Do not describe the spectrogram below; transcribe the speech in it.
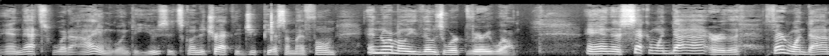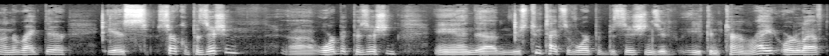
and that's what I am going to use. It's going to track the GPS on my phone, and normally those work very well. And the second one down, or the third one down on the right there, is circle position. Uh, orbit position and um, there's two types of orbit positions if you can turn right or left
